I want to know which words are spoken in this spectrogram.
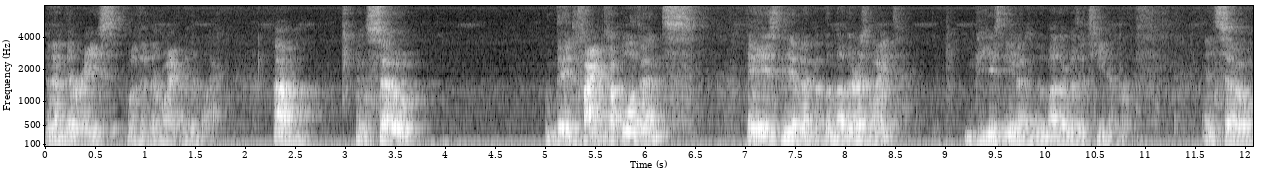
and then their race, whether they're white or they're black. Um, and so they define a couple events. A is the event that the mother is white. B is the event that the mother was a teen at birth. And so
